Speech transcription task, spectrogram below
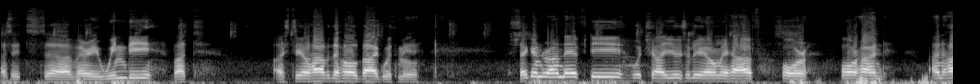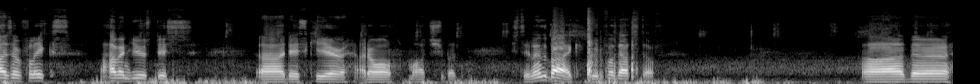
as it's uh, very windy, but I still have the whole bag with me. Second run FD, which I usually only have for forehand anhyzer flicks I haven't used this uh, disc here at all much, but still in the bag. Good for that stuff. Uh, the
